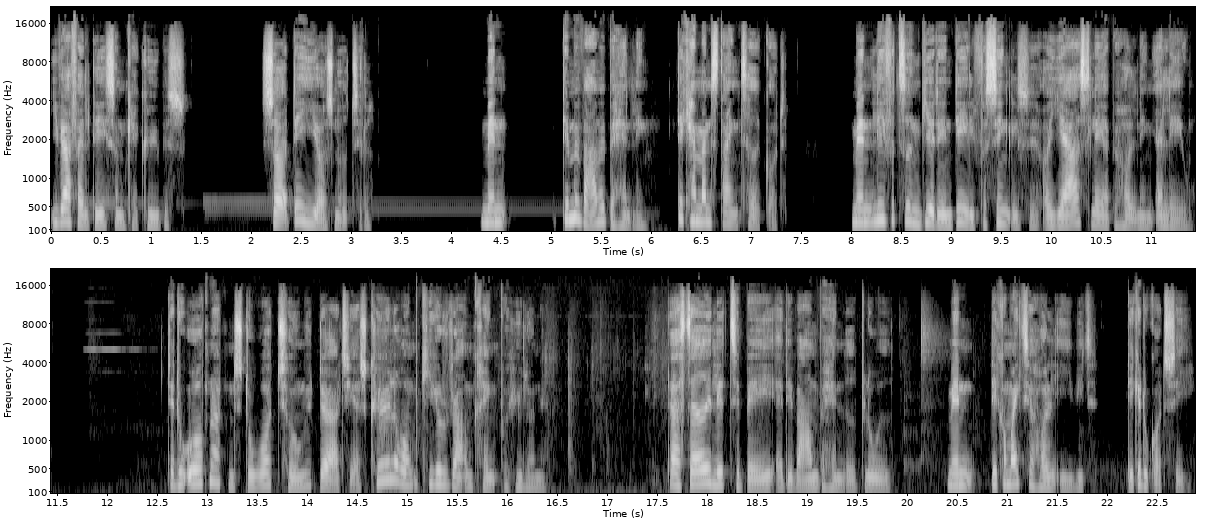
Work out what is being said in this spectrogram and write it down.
I hvert fald det, som kan købes. Så det er I også nødt til. Men det med varmebehandling, det kan man strengt taget godt. Men lige for tiden giver det en del forsinkelse, og jeres lagerbeholdning er lav. Da du åbner den store, tunge dør til jeres kølerum, kigger du der omkring på hylderne. Der er stadig lidt tilbage af det varmebehandlede blod, men det kommer ikke til at holde evigt. Det kan du godt se.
